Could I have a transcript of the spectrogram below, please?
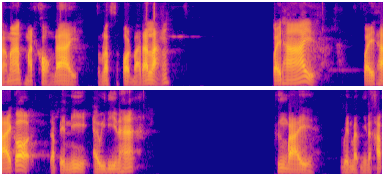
สามารถมัดของได้สำหรับสปอร์ตบาร์ด้านหลัง ไฟท้าย ไฟท้ายก็จะเป็นนี่ LED นะฮะครึ่งใบเป็นแบบนี้นะครับ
